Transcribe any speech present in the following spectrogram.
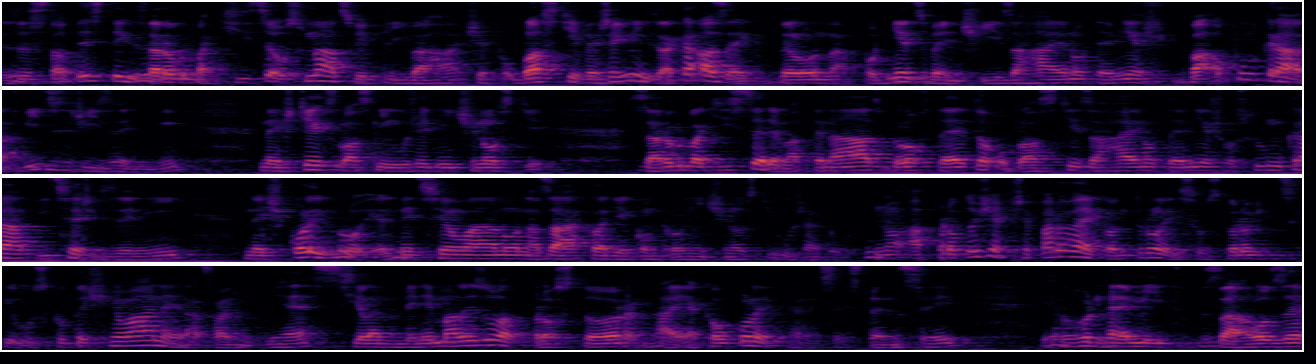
ze statistik za rok 2018 vyplývá, že v oblasti veřejných zakázek bylo na podnět zvenčí zahájeno téměř 2,5 krát víc řízení než těch z vlastní úřední činnosti. Za rok 2019 bylo v této oblasti zahájeno téměř 8 krát více řízení, než kolik bylo iniciováno na základě kontrolní činnosti úřadu. No a protože přepadové kontroly jsou skoro vždycky uskutečňovány razantně s cílem minimalizovat prostor na jakoukoliv rezistenci, je vhodné mít v záloze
